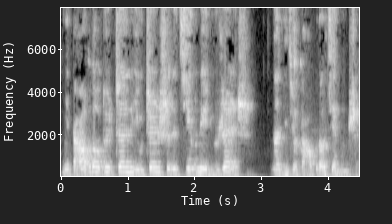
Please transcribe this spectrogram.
你达不到对真理有真实的经历与认识，那你就达不到见证神。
